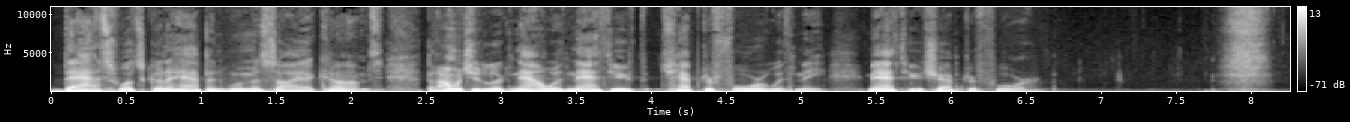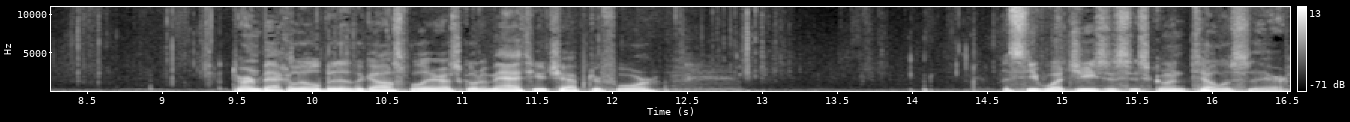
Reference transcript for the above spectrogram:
That's what's going to happen when Messiah comes. But I want you to look now with Matthew chapter 4 with me. Matthew chapter 4. Turn back a little bit of the gospel there. Let's go to Matthew chapter 4. Let's see what Jesus is going to tell us there.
